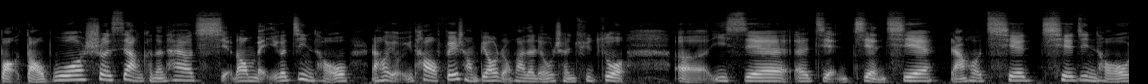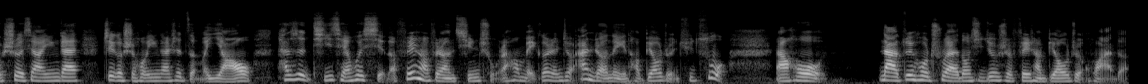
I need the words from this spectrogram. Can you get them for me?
导导播、摄像，可能他要写到每一个镜头，然后有一套非常标准化的流程去做，呃，一些呃剪剪切，然后切切镜头，摄像应该这个时候应该是怎么摇，他是提前会写的非常非常清楚，然后每个人就按照那一套标准去做，然后那最后出来的东西就是非常标准化的，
